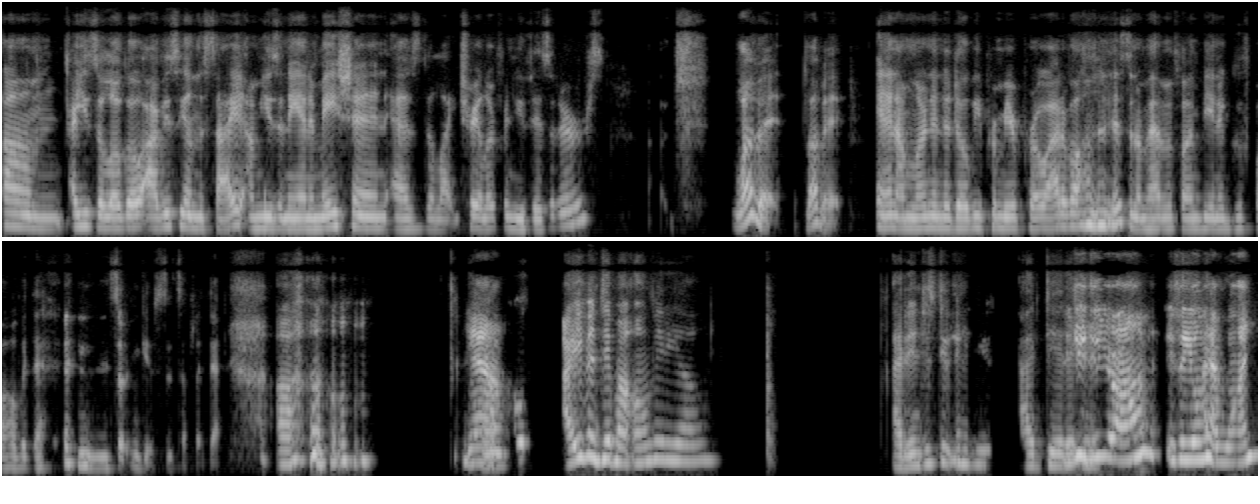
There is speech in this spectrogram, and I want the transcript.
Um, I use the logo obviously on the site. I'm using the animation as the like trailer for new visitors. Love it, love it. And I'm learning Adobe Premiere Pro out of all of this, and I'm having fun being a goofball with that and certain gifts and stuff like that. Um, I, Yeah. I even did my own video. I didn't just do Did interviews. I did it. you do your own? So you only have one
